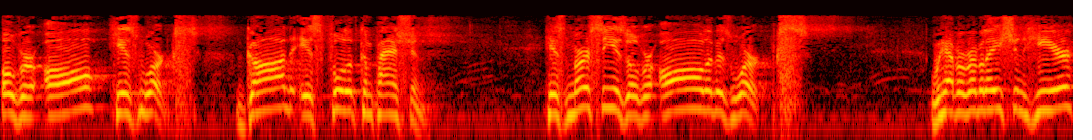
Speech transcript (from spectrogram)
over all His works. God is full of compassion. His mercy is over all of His works. We have a revelation here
